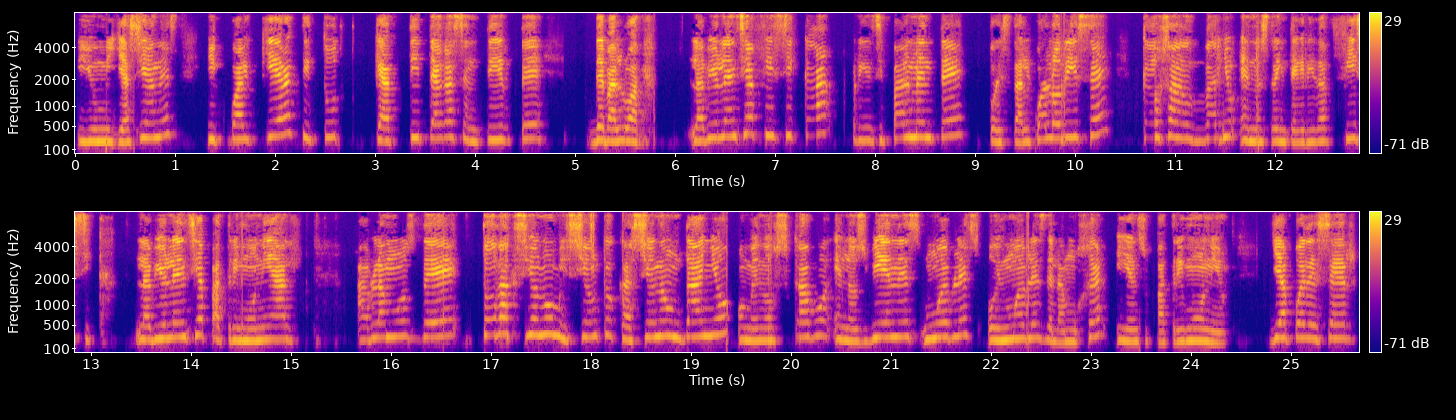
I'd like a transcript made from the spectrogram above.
y humillaciones y cualquier actitud que a ti te haga sentirte devaluada. La violencia física principalmente, pues tal cual lo dice, causa daño en nuestra integridad física. La violencia patrimonial. Hablamos de toda acción o omisión que ocasiona un daño o menoscabo en los bienes muebles o inmuebles de la mujer y en su patrimonio. Ya puede ser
